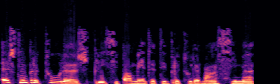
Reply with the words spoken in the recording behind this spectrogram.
As temperaturas, principalmente a temperatura máxima,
